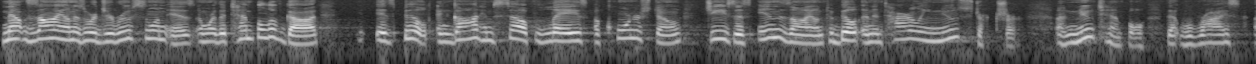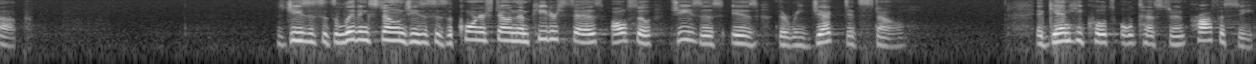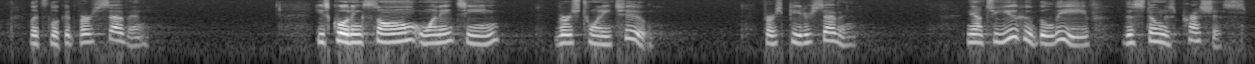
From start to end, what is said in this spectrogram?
Mount Zion is where Jerusalem is and where the temple of God is built, and God Himself lays a cornerstone, Jesus, in Zion to build an entirely new structure, a new temple that will rise up. Jesus is the living stone, Jesus is the cornerstone. Then Peter says also, Jesus is the rejected stone. Again, he quotes Old Testament prophecy. Let's look at verse 7. He's quoting Psalm 118, verse 22. 1 Peter 7. Now, to you who believe, the stone is precious.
